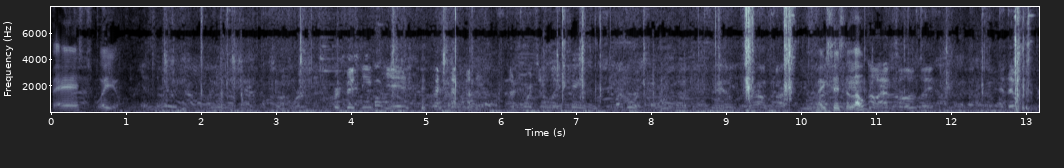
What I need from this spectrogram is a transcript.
Bass 12. For 50? Yeah. Unfortunately. Makes sense to load. Oh, absolutely. And then we're.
